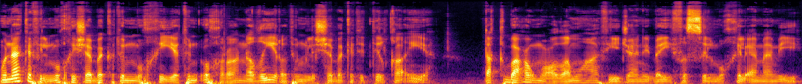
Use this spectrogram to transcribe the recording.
هناك في المخ شبكة مخية أخرى نظيرة للشبكة التلقائية تقبع معظمها في جانبي فص المخ الأمامي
